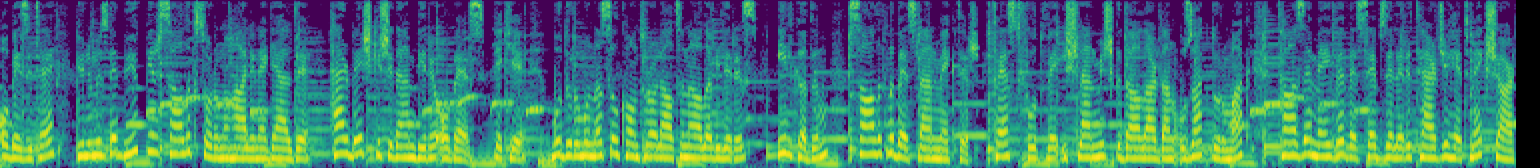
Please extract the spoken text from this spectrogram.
Obezite günümüzde büyük bir sağlık sorunu haline geldi. Her 5 kişiden biri obez. Peki bu durumu nasıl kontrol altına alabiliriz? İlk adım sağlıklı beslenmektir. Fast food ve işlenmiş gıdalardan uzak durmak, taze meyve ve sebzeleri tercih etmek şart.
